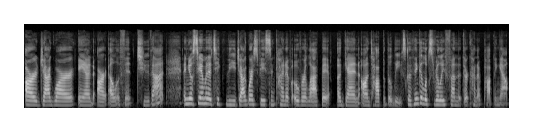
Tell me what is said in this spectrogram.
our jaguar and our elephant to that. And you'll see I'm going to take the jaguar's face and kind of overlap it again on top of the leaves because I think it looks really fun that they're kind of popping out.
